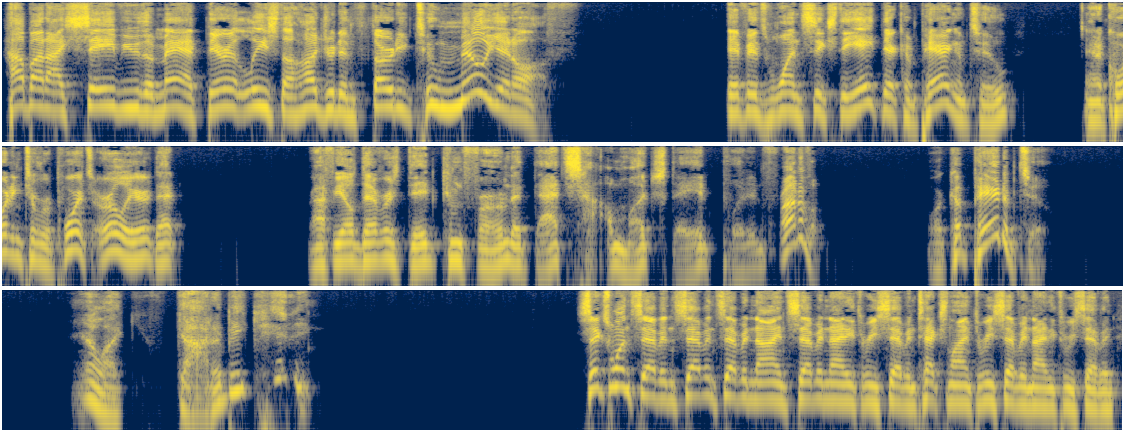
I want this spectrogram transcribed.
how about I save you the math? They're at least 132 million off. If it's 168 they're comparing him to, and according to reports earlier that Rafael Devers did confirm that that's how much they had put in front of him or compared him to. You're like, you've got to be kidding. 617 779 7937, text line 37937.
